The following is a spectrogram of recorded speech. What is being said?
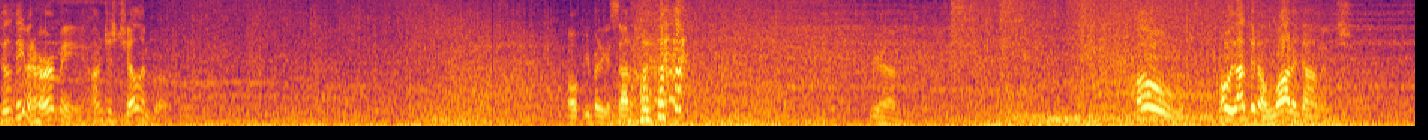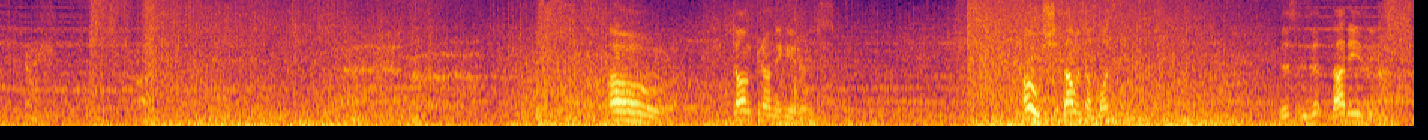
It doesn't even hurt me. I'm just chilling, bro. Oh, you better get sat on. Oh! Oh, that did a lot of damage. Oh! Dunking on the heaters. Oh shit, that was on one. This is it that easy.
